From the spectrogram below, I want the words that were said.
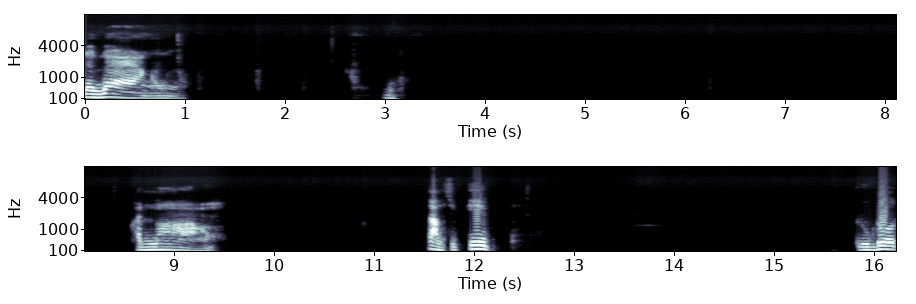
ดงแดงขันนางสามสิบกีบลูกโดด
